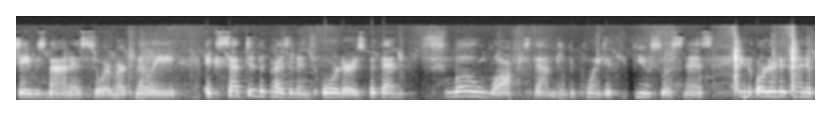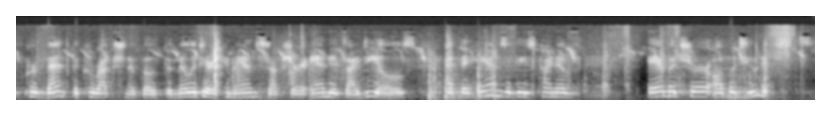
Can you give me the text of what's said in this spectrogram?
James Mattis or Mark Milley accepted the president's orders, but then slow walked them to the point of uselessness in order to kind of prevent the corruption of both the military command structure and its ideals at the hands of these kind of amateur opportunists.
